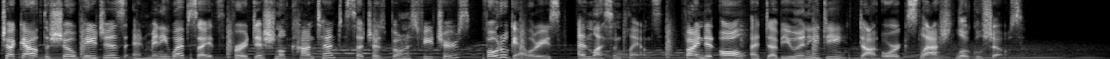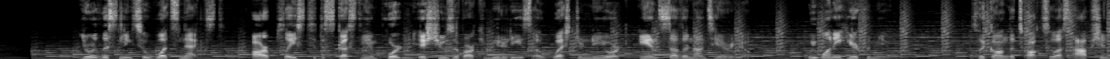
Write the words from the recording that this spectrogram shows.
check out the show pages and mini websites for additional content such as bonus features, photo galleries, and lesson plans. Find it all at wned.org slash local shows. You're listening to What's Next, our place to discuss the important issues of our communities of Western New York and Southern Ontario. We want to hear from you. Click on the Talk to Us option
